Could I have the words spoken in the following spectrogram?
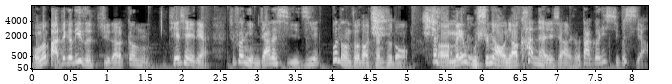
我们把这个例子举得更贴切一点，就说你们家的洗衣机不能做到全自动，呃，每五十秒你要看它一下，你说大哥你洗不洗啊？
